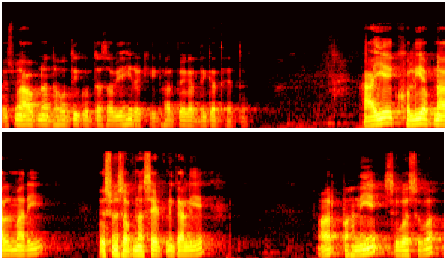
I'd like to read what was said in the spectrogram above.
इसमें आप अपना धोती कुर्ता सब यहीं रखिए, घर पे अगर दिक्कत है तो। आइए, खोलिए अपना अलमारी। उसमें से अपना सेट निकालिए। और पहनिए सुबह सुबह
